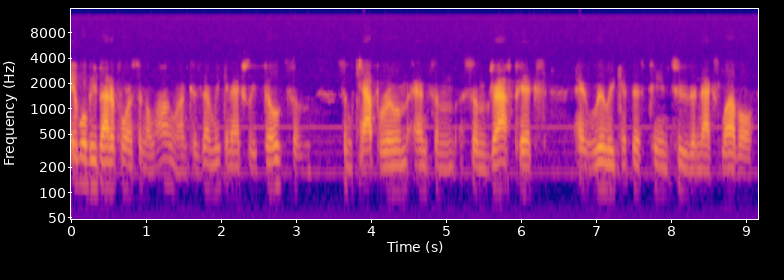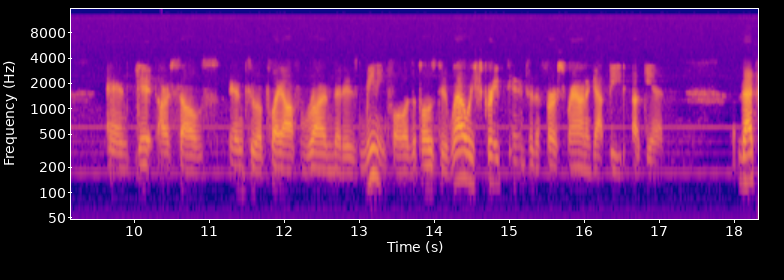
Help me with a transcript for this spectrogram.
it will be better for us in the long run because then we can actually build some some cap room and some some draft picks and really get this team to the next level and get ourselves into a playoff run that is meaningful as opposed to well we scraped into the first round and got beat again. That's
